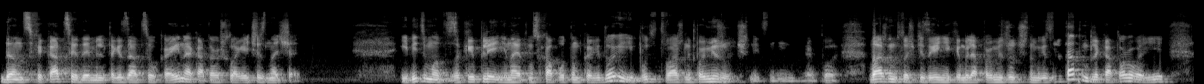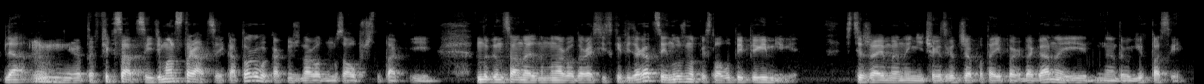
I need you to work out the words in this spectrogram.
денацификация и демилитаризация Украины, о которой шла речь изначально. И, видимо, закрепление на этом сухопутном коридоре и будет важный промежуточный, важным с точки зрения Кремля промежуточным результатом, для которого и для это, фиксации, демонстрации которого, как международному сообществу, так и многонациональному народу Российской Федерации, нужно пресловутое перемирие стяжаемые ныне через Реджепа Таипа Эрдогана и э, других посредников.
